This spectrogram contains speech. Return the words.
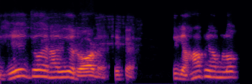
ये जो है ना ये रॉड है ठीक है? तो यहाँ पे हम लोग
